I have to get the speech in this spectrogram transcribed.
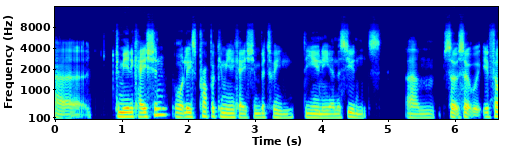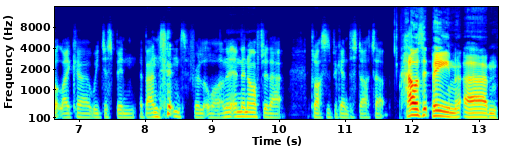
uh, communication or at least proper communication between the uni and the students. Um, so so it, felt like uh, we'd just been abandoned for a little while, and and then after that, classes began to start up. How has it been? Um,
